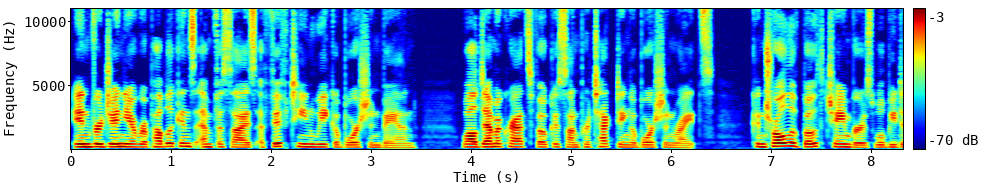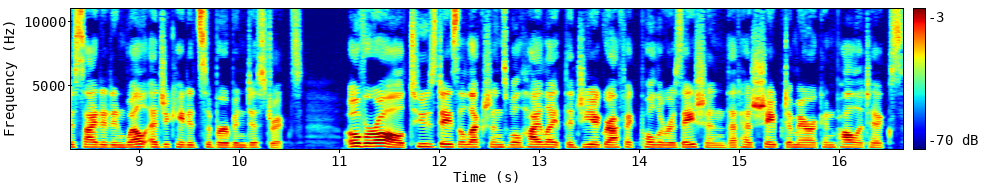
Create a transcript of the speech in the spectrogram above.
In Virginia, Republicans emphasize a 15 week abortion ban, while Democrats focus on protecting abortion rights. Control of both chambers will be decided in well educated suburban districts. Overall, Tuesday's elections will highlight the geographic polarization that has shaped American politics,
